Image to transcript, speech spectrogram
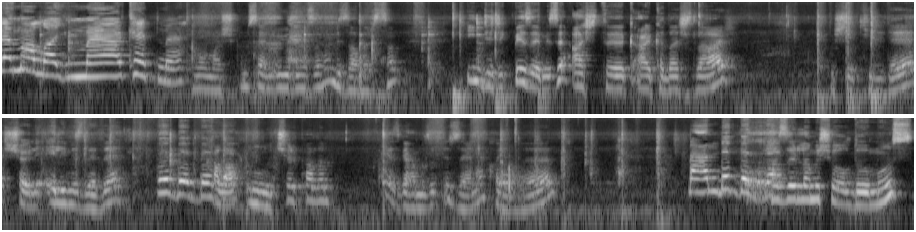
ben alayım merak etme. Tamam aşkım sen büyüdüğün zaman biz alırsın. İncecik bezemizi açtık arkadaşlar. Bu şekilde şöyle elimizle de De de de kalan ununu çırpalım. Tezgahımızın üzerine koyalım. Ben de de de. Hazırlamış olduğumuz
